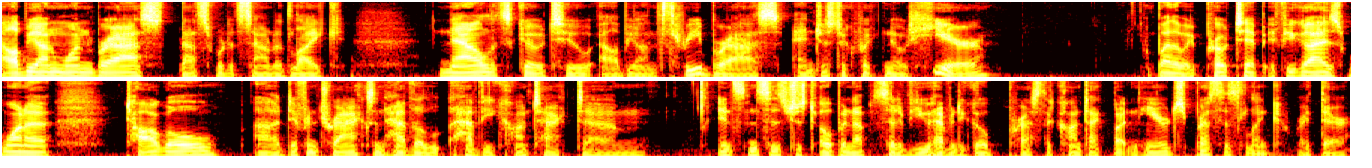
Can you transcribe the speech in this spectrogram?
Albion 1 brass, that's what it sounded like. Now let's go to Albion 3 brass. And just a quick note here by the way, pro tip: if you guys want to toggle uh, different tracks and have the have the Kontakt um, instances just open up instead of you having to go press the Kontakt button here, just press this link right there.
